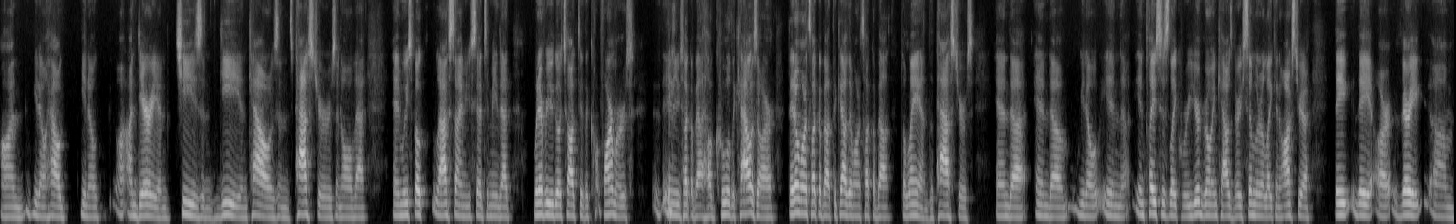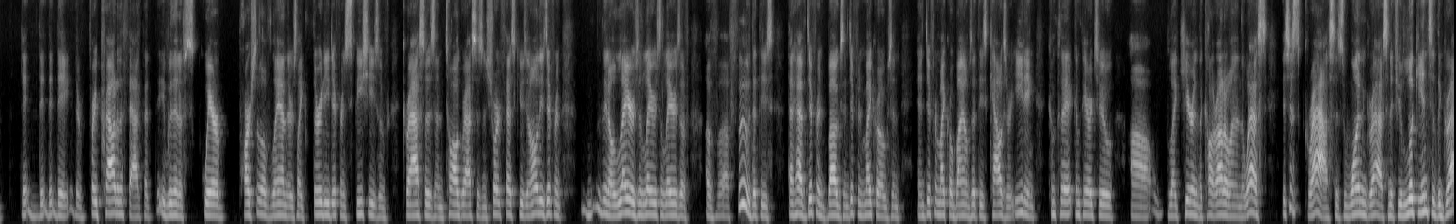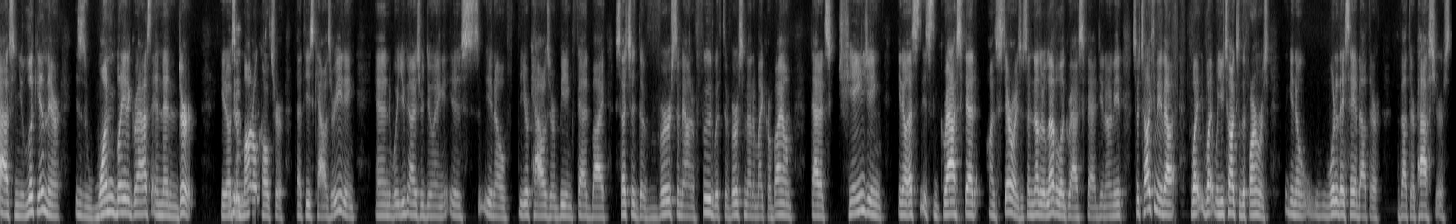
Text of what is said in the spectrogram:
on you know how you know on dairy and cheese and ghee and cows and pastures and all that and we spoke last time, you said to me that whenever you go talk to the farmers and you talk about how cool the cows are, they don't want to talk about the cows, they want to talk about the land, the pastures. And, uh, and um, you know, in, in places like where you're growing cows, very similar, like in Austria, they, they are very, um, they, they, they, they're very proud of the fact that within a square parcel of land, there's like 30 different species of grasses and tall grasses and short fescues and all these different, you know, layers and layers and layers of, of uh, food that these, that have different bugs and different microbes and, and different microbiomes that these cows are eating compared, compared to uh, like here in the Colorado and in the West, it's just grass. It's one grass. And if you look into the grass and you look in there, this is one blade of grass and then dirt. You know, mm-hmm. it's a mm-hmm. monoculture that these cows are eating. And what you guys are doing is, you know, your cows are being fed by such a diverse amount of food with diverse amount of microbiome that it's changing. You know, that's it's grass fed on steroids. It's another level of grass fed. You know what I mean? So talk to me about what what when you talk to the farmers, you know, what do they say about their about their pastures?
